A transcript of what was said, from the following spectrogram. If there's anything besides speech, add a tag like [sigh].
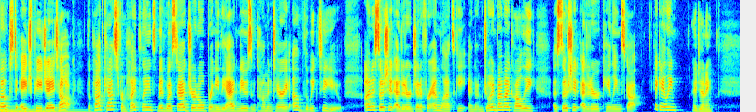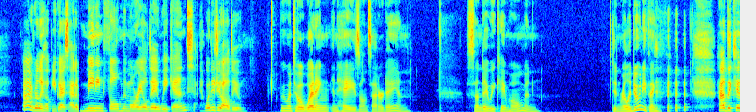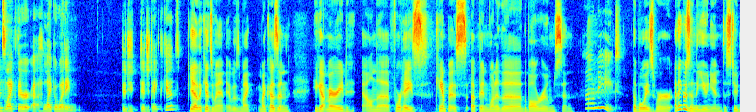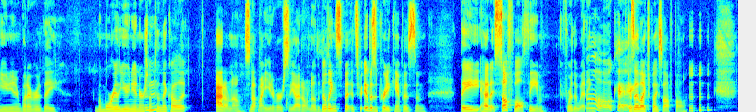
folks, to HPJ Talk, the podcast from High Plains Midwest Ag Journal, bringing the ag news and commentary of the week to you. I'm Associate Editor Jennifer M. Latzke, and I'm joined by my colleague, Associate Editor Kylene Scott. Hey, Kylene. Hey, Jenny. I really hope you guys had a meaningful Memorial Day weekend. What did you all do? We went to a wedding in Hays on Saturday, and Sunday we came home and didn't really do anything. [laughs] How'd the kids like their uh, like a wedding? Did you did you take the kids? yeah, the kids went. It was my my cousin. He got married on the Fort Hays campus up in one of the the ballrooms, and Oh, neat. the boys were. I think it was in the union, the student union, or whatever they Memorial Union or something they call it. I don't know. It's not my university. I don't know the buildings, but it's it was a pretty campus, and they had a softball theme for the wedding Oh, okay. because I like to play softball. [laughs]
